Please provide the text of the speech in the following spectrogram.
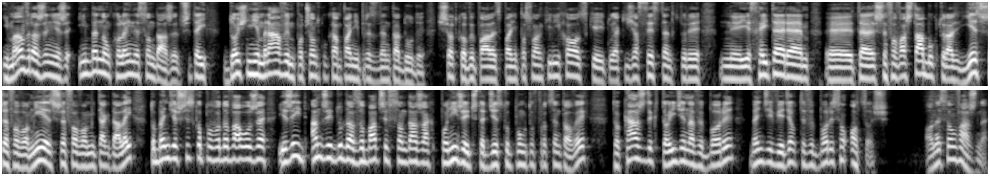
I mam wrażenie, że im będą kolejne sondaże przy tej dość niemrawym początku kampanii prezydenta Dudy, środkowy palec pani posłanki Lichockiej, tu jakiś asystent, asystent, który mm, jest hejterem, y, te szefowa sztabu, która jest szefową, nie jest szefową i tak dalej, to będzie wszystko powodowało, że jeżeli Andrzej Duda zobaczy w sondażach poniżej 40 punktów procentowych, to każdy, kto idzie na wybory, będzie wiedział, te wybory są o coś. One są ważne.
